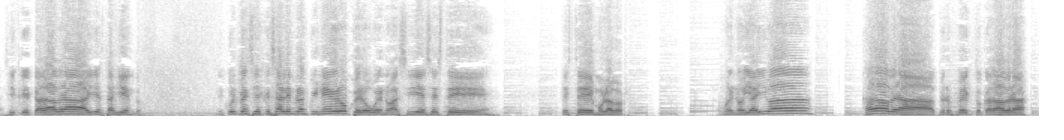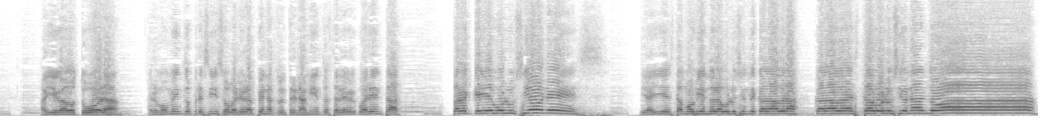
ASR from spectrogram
Así que cadabra, ahí estás yendo. Disculpen si es que sale en blanco y negro, pero bueno, así es este este emulador. Bueno, y ahí va Cadabra, perfecto, Cadabra. Ha llegado tu hora. El momento preciso, valió la pena tu entrenamiento hasta el level 40 para que evoluciones. Y ahí estamos viendo la evolución de Cadabra. Cadabra está evolucionando a...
